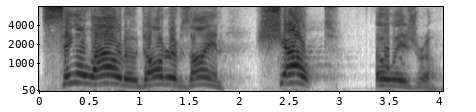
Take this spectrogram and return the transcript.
Sing aloud, O daughter of Zion. Shout, O Israel.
